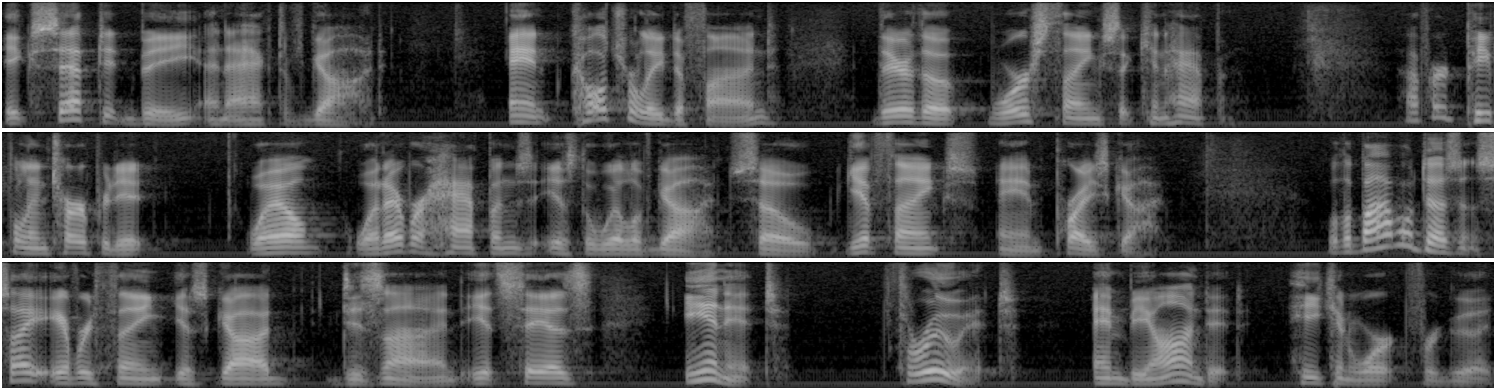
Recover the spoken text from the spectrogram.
except it be an act of God. And culturally defined, they're the worst things that can happen. I've heard people interpret it, well, whatever happens is the will of God. So give thanks and praise God. Well, the Bible doesn't say everything is God designed. It says in it, through it, and beyond it, He can work for good.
